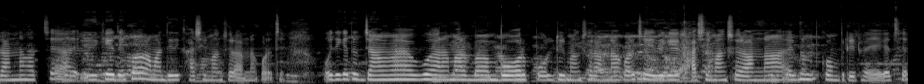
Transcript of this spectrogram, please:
রান্না হচ্ছে, আর এদিকে দেখো আমার দিদি খাসির মাংস রান্না করেছে। ওইদিকে তো জামাইবাবু আর আমার বর পোলট্রির মাংস রান্না করেছে, এদিকে খাসির মাংস রান্না একদম কমপ্লিট হয়ে গেছে।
